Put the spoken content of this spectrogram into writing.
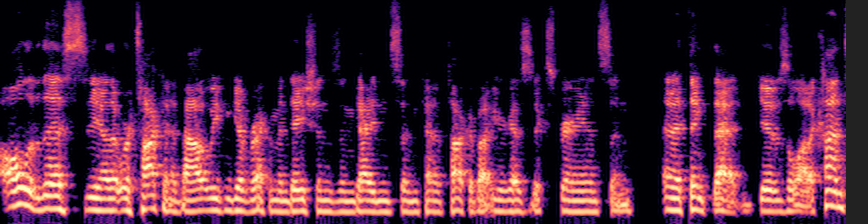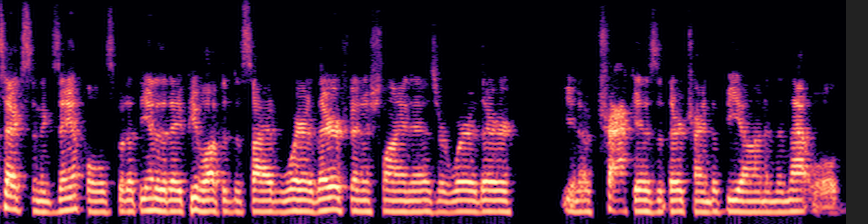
all of this you know that we're talking about we can give recommendations and guidance and kind of talk about your guys' experience. And and i think that gives a lot of context and examples but at the end of the day people have to decide where their finish line is or where their you know track is that they're trying to be on. And then that will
